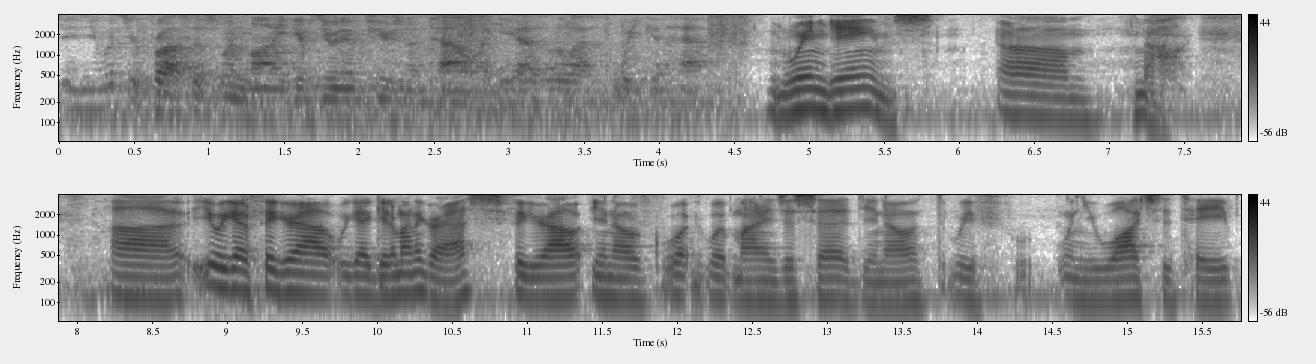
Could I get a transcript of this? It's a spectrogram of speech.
JG, what's your process when Monti gives you an infusion of talent like he has over the last week and a half? Win games. Um, no. Uh, we got to figure out. We got to get them on the grass. Figure out, you know, what what Monti just said. You know, we've when you watch the tape,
